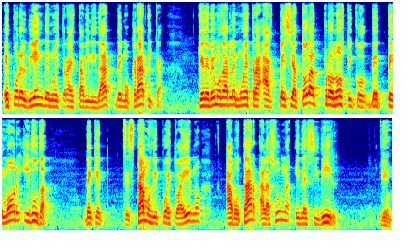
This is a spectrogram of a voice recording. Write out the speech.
Es por el bien de nuestra estabilidad democrática que debemos darle muestra, a, pese a todo pronóstico de temor y duda, de que estamos dispuestos a irnos a votar a las urnas y decidir Bien.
